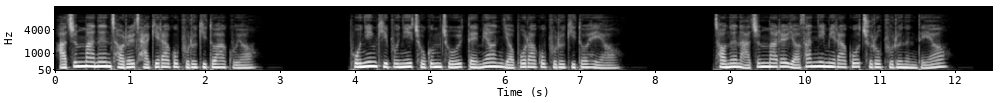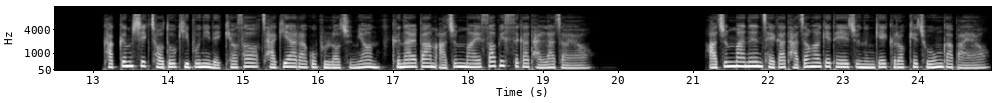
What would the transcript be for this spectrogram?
아줌마는 저를 자기라고 부르기도 하고요. 본인 기분이 조금 좋을 때면 여보라고 부르기도 해요. 저는 아줌마를 여사님이라고 주로 부르는데요. 가끔씩 저도 기분이 내켜서 자기야라고 불러주면 그날 밤 아줌마의 서비스가 달라져요. 아줌마는 제가 다정하게 대해주는 게 그렇게 좋은가 봐요.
